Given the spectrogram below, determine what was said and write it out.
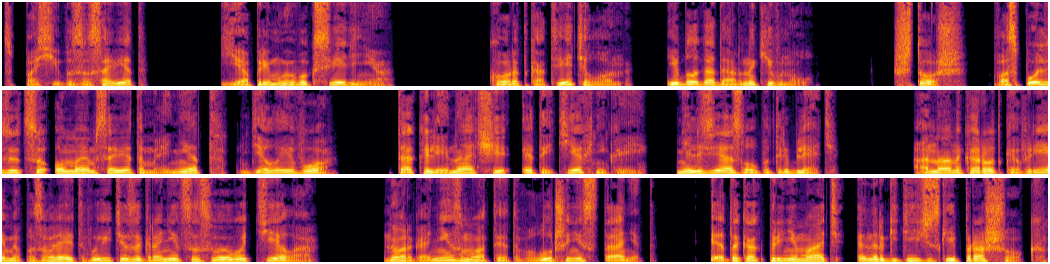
«Спасибо за совет. Я приму его к сведению». Коротко ответил он и благодарно кивнул. Что ж, воспользуется он моим советом или нет, дело его. Так или иначе, этой техникой нельзя злоупотреблять. Она на короткое время позволяет выйти за границы своего тела, но организму от этого лучше не станет. Это как принимать энергетический порошок.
